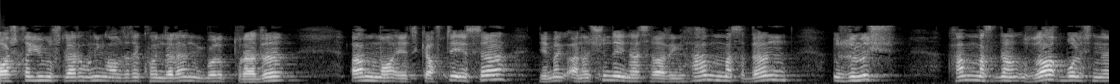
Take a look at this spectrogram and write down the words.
boshqa yumushlar uning oldida ko'ndalang bo'lib turadi. Ammo e'tikofda esa demak ana shunday narsalarning hammasidan uzilish hammasidan uzoq bo'lishni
